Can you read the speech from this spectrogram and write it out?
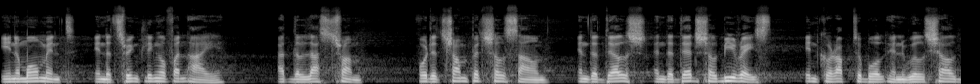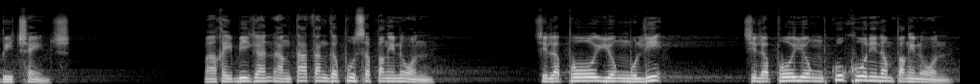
In a moment, in the twinkling of an eye, at the last trump, for the trumpet shall sound, and the, del- and the dead shall be raised, incorruptible, and will shall be changed. Mga kaibigan, ang tatanggap po sa Panginoon, sila po yung muli, sila po yung kukunin ng Panginoon.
